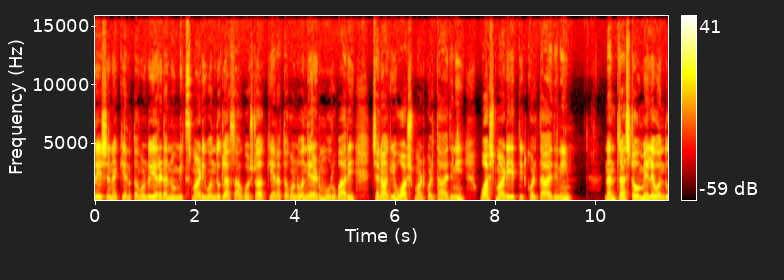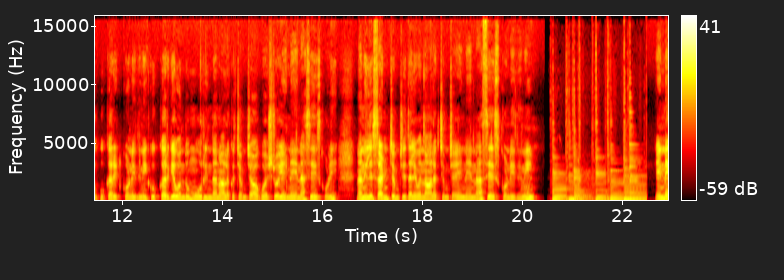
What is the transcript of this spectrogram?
ರೇಷನ್ ಅಕ್ಕಿಯನ್ನು ತಗೊಂಡು ಎರಡನ್ನೂ ಮಿಕ್ಸ್ ಮಾಡಿ ಒಂದು ಗ್ಲಾಸ್ ಆಗುವಷ್ಟು ಅಕ್ಕಿಯನ್ನು ತಗೊಂಡು ಒಂದೆರಡು ಮೂರು ಬಾರಿ ಚೆನ್ನಾಗಿ ವಾಶ್ ಮಾಡ್ಕೊಳ್ತಾ ಇದ್ದೀನಿ. ವಾಶ್ ಮಾಡಿ ಎತ್ತಿಟ್ಕೊಳ್ತಾ ಇದ್ದೀನಿ. ನಂತರ ಸ್ಟವ್ ಮೇಲೆ ಒಂದು ಕುಕ್ಕರ್ ಇಟ್ಕೊಂಡಿದ್ದೀನಿ. ಕುಕ್ಕರ್ಗೆ ಒಂದು ಮೂರಿಂದ ನಾಲ್ಕು ಚಮಚ ಆಗುವಷ್ಟು ಎಣ್ಣೆಯನ್ನು ಸೇರಿಸ್ಕೊಳ್ಳಿ. ನಾನಿಲ್ಲಿ ಸಣ್ಣ ಚಮಚದಲ್ಲಿ ಒಂದು ನಾಲ್ಕು ಚಮಚ ಎಣ್ಣೆಯನ್ನು ಸೇರಿಸ್ಕೊಂಡಿದ್ದೀನಿ. ಎಣ್ಣೆ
